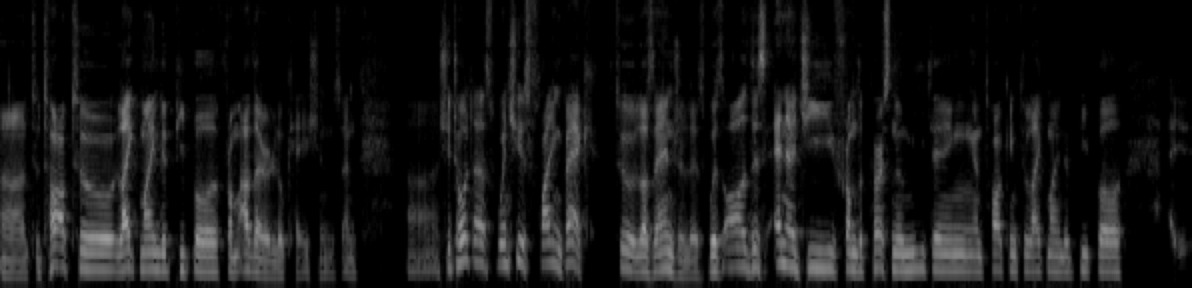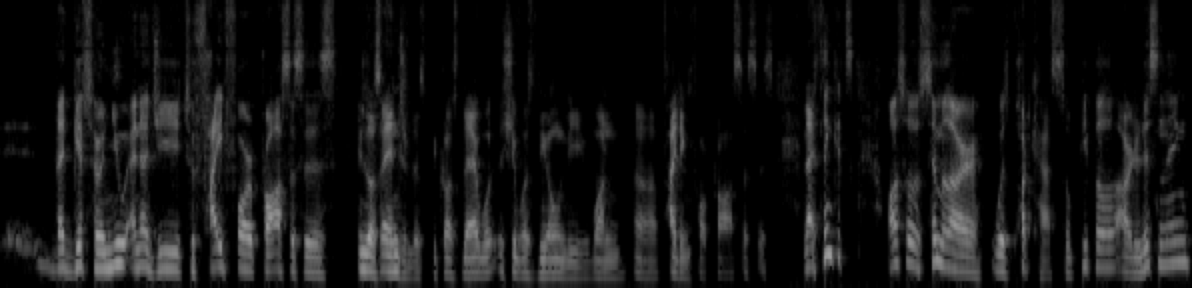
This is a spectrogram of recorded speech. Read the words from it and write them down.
uh, to talk to like minded people from other locations. And uh, she told us when she is flying back to Los Angeles with all this energy from the personal meeting and talking to like minded people, that gives her new energy to fight for processes in Los Angeles because there she was the only one uh, fighting for processes. And I think it's also similar with podcasts. So people are listening.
